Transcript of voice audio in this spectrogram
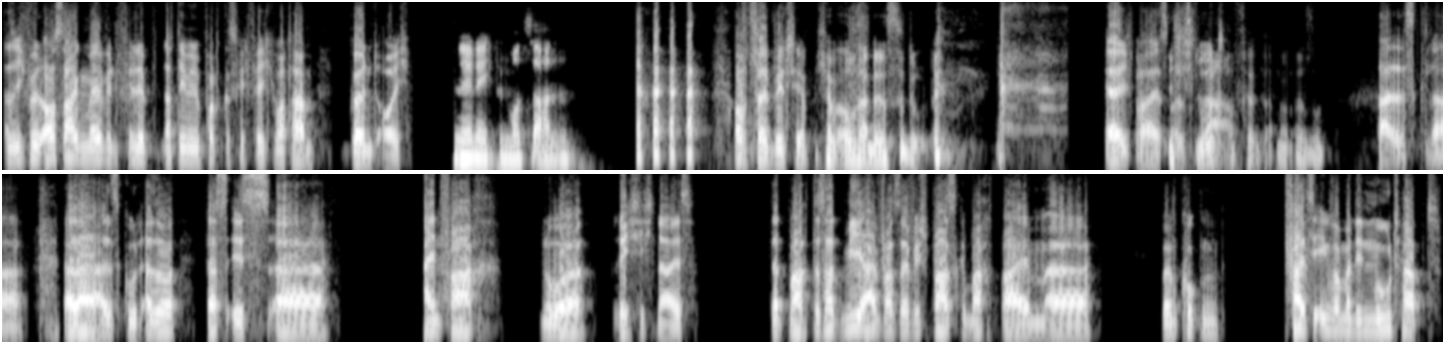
Also ich würde auch sagen, Melvin, Philipp, nachdem wir den Podcast gleich fertig gemacht haben, gönnt euch. Nee, nee, ich bin Monster Hunten. auf zwei Bildschirmen. Ich habe auch anderes zu tun. Ja, ich weiß. Ich Alles gut. schlafe dann oder so. Alles klar. Ja, alles gut. Also, das ist äh, einfach nur richtig nice. Das macht, das hat mir einfach sehr viel Spaß gemacht beim, äh, beim Gucken. Falls ihr irgendwann mal den Mut habt,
